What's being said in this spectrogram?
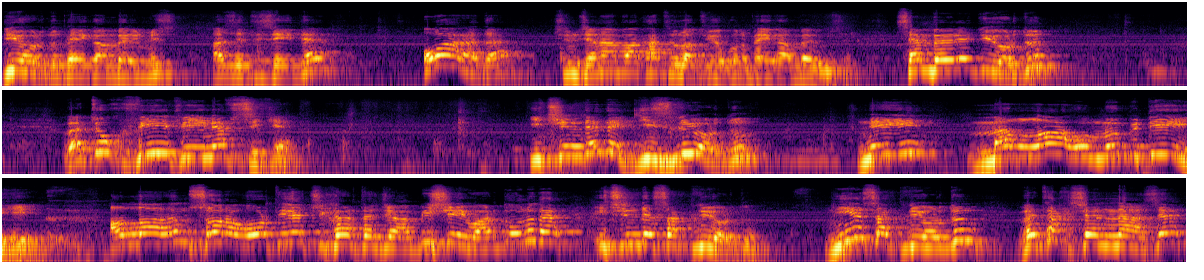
diyordu peygamberimiz Hazreti Zeyd'e. O arada şimdi Cenab-ı Hak hatırlatıyor bunu peygamberimize. Sen böyle diyordun ve tuhfi fi nefsike içinde de gizliyordun neyi? Mellahu mübdihi Allah'ın sonra ortaya çıkartacağı bir şey vardı onu da içinde saklıyordun. Niye saklıyordun? Ve takşen nase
